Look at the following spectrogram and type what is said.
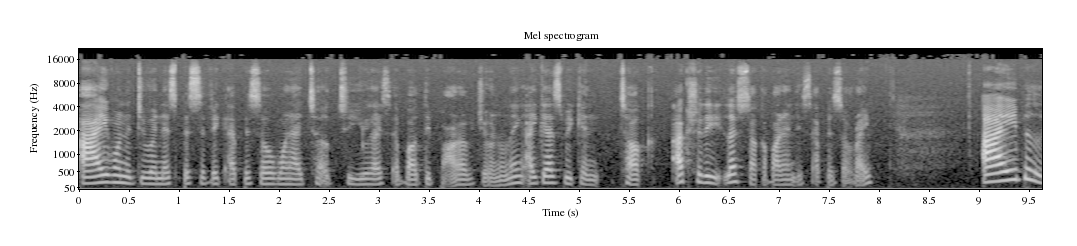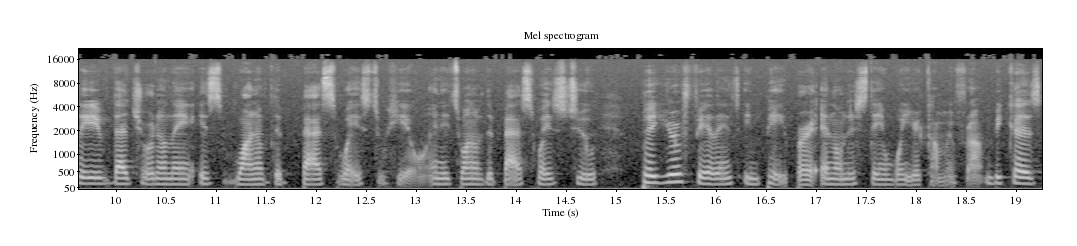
i want to do in a specific episode when i talk to you guys about the power of journaling. I guess we can talk actually let's talk about in this episode right I believe that journaling is one of the best ways to heal, and it's one of the best ways to put your feelings in paper and understand where you're coming from. Because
